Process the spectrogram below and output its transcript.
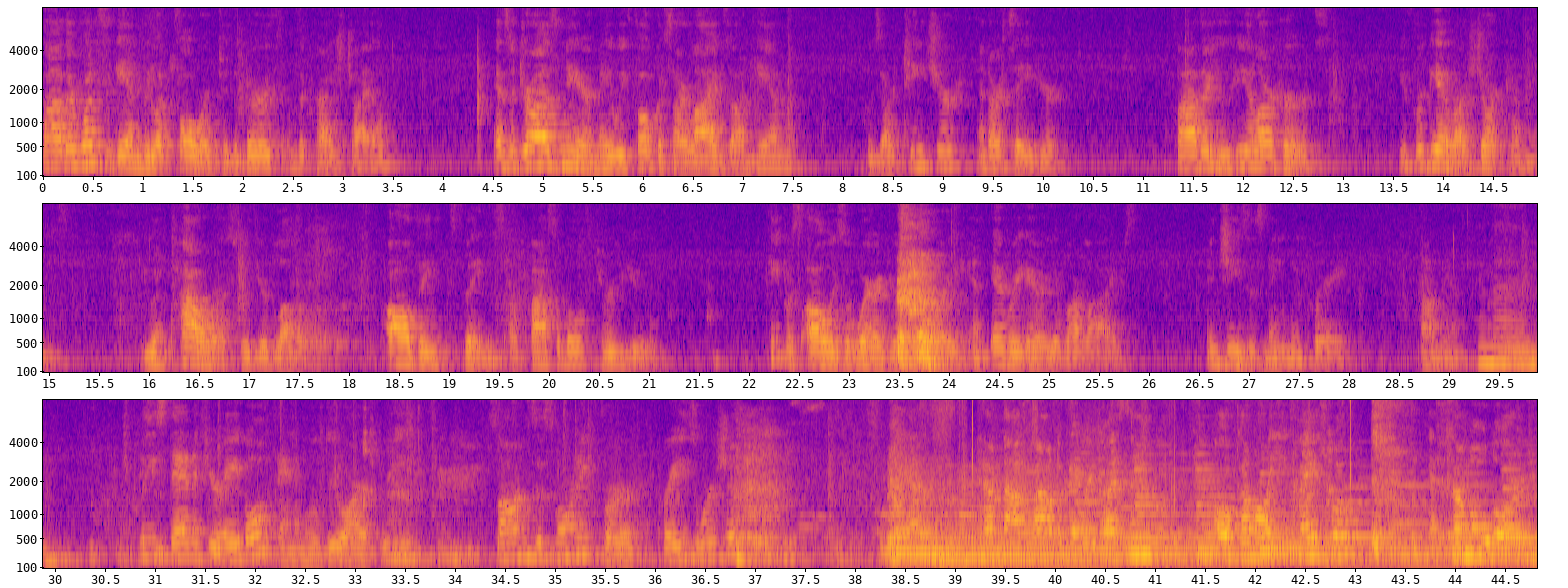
Father, once again we look forward to the birth of the Christ child. As it draws near, may we focus our lives on him, who's our teacher and our Savior. Father, you heal our hurts. You forgive our shortcomings. You empower us with your love. All these things are possible through you. Keep us always aware of your glory in every area of our lives. In Jesus' name we pray. Amen. Amen. Please stand if you're able, and we'll do our three songs this morning for praise worship. And come thou fount of every blessing. Oh, come all ye faithful, and come, O Lord,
